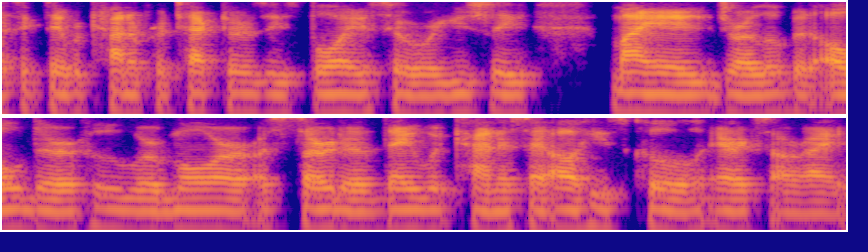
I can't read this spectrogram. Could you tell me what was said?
I think they were kind of protectors, these boys who were usually my age or a little bit older who were more assertive, they would kind of say, Oh, he's cool. Eric's all right.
